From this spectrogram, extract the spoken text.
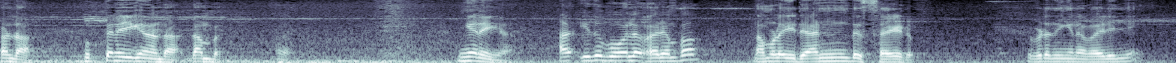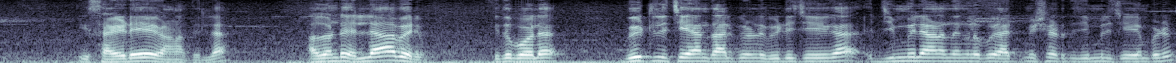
കണ്ടോ? കുത്തനെ ഇരിക്കുന്നുണ്ടോ. ഡമ്പ് അതെ. ഇങ്ങനെ ഇരിക്കണം ഇതുപോലെ വരുമ്പോൾ നമ്മൾ ഈ രണ്ട് സൈഡും ഇവിടെ നിന്ന് ഇങ്ങനെ വലിഞ്ഞ് ഈ സൈഡേ കാണത്തില്ല. അതുകൊണ്ട് എല്ലാവരും ഇതുപോലെ വീട്ടിൽ ചെയ്യാൻ താല്പര്യമുള്ള വീട്ടിൽ ചെയ്യുക. ജിമ്മിലാണ് നിങ്ങൾ പോയി അഡ്മിഷൻ എടുത്ത് ജിമ്മിൽ ചെയ്യുമ്പോഴും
